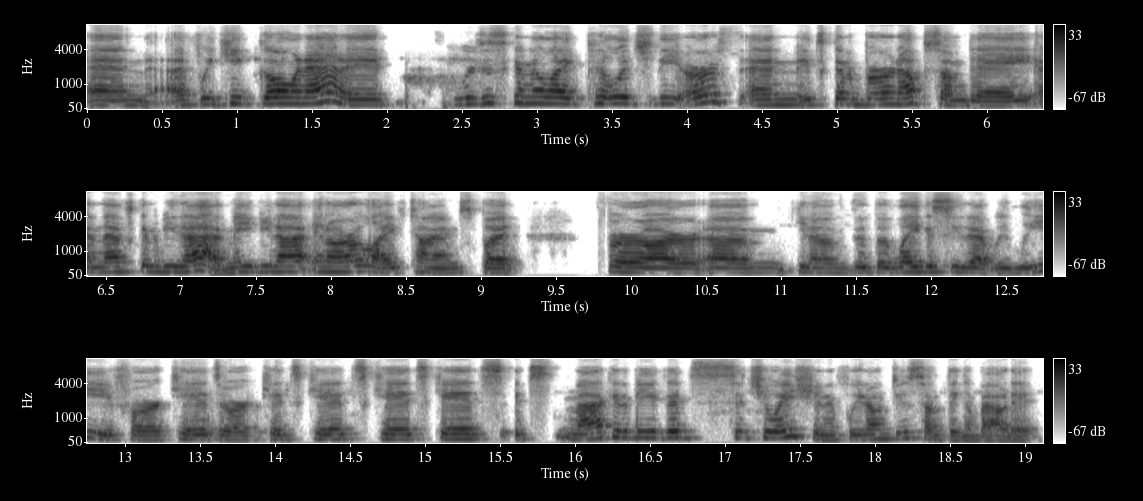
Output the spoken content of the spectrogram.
And if we keep going at it, we're just gonna like pillage the earth and it's gonna burn up someday, and that's gonna be that. Maybe not in our lifetimes, but for our um, you know, the, the legacy that we leave for our kids or our kids' kids, kids, kids, it's not gonna be a good situation if we don't do something about it.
